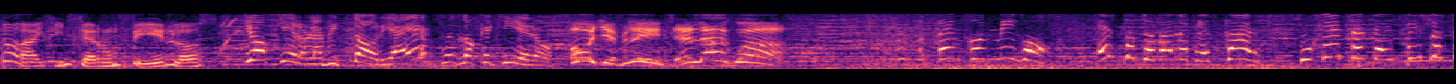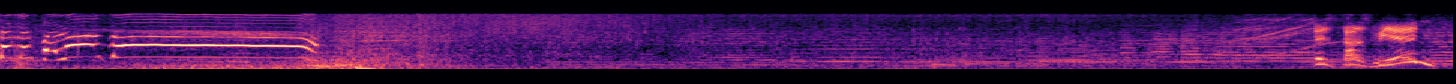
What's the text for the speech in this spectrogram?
No hay que interrumpirlos. Yo quiero la victoria. Eso es lo que quiero. ¡Oye, Flint! ¡El agua! Ven conmigo. Esto te va a refrescar. Sujétate, el piso está resbaloso. ¿Estás bien?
